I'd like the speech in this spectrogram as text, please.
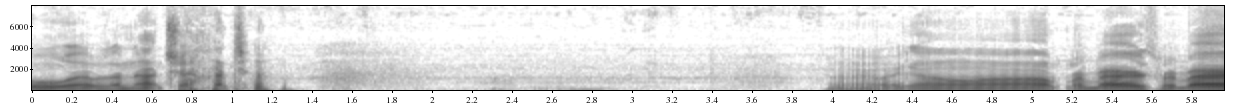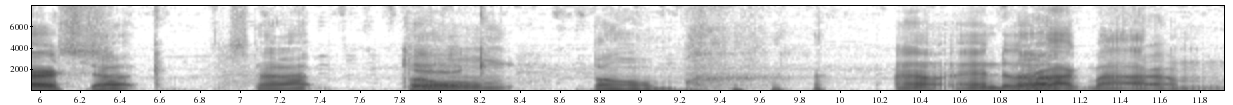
Oh, that was a nut shot. there we go. Oh, reverse, reverse. Duck. Stop. Boom. Kick. Boom. Oh, into the Oh. rock bottom.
